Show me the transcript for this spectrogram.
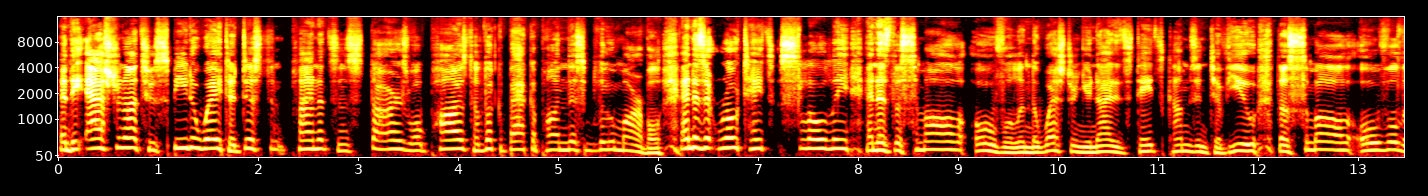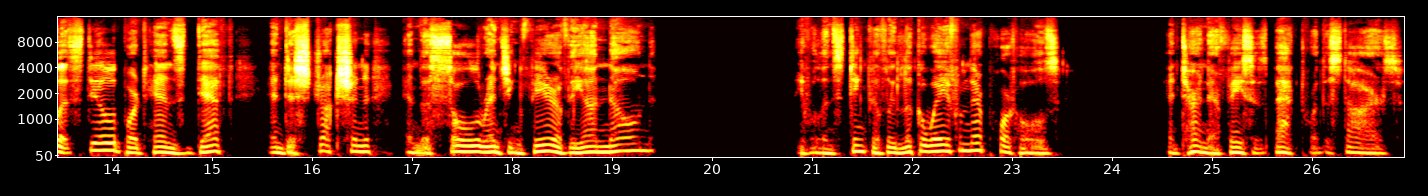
and the astronauts who speed away to distant planets and stars will pause to look back upon this blue marble, and as it rotates slowly, and as the small oval in the western United States comes into view, the small oval that still portends death and destruction and the soul wrenching fear of the unknown, they will instinctively look away from their portholes and turn their faces back toward the stars.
